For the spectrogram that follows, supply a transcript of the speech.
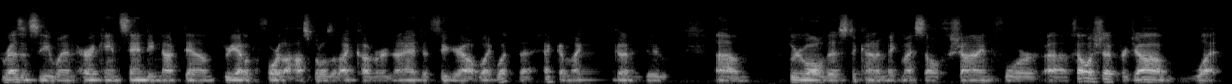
residency when Hurricane Sandy knocked down three out of the four of the hospitals that I covered, and I had to figure out like what the heck am I going to do um, through all this to kind of make myself shine for uh, fellowship, for job, what.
